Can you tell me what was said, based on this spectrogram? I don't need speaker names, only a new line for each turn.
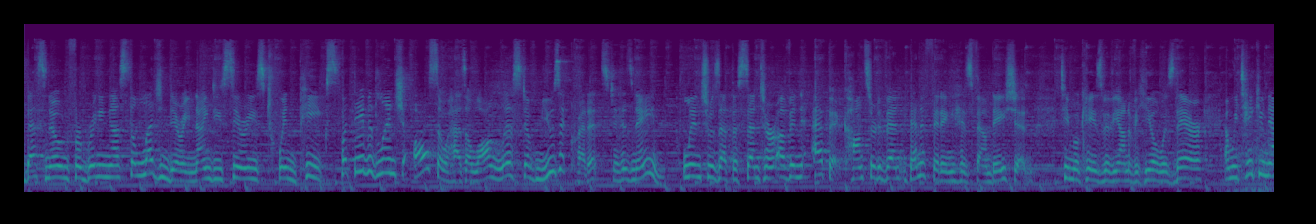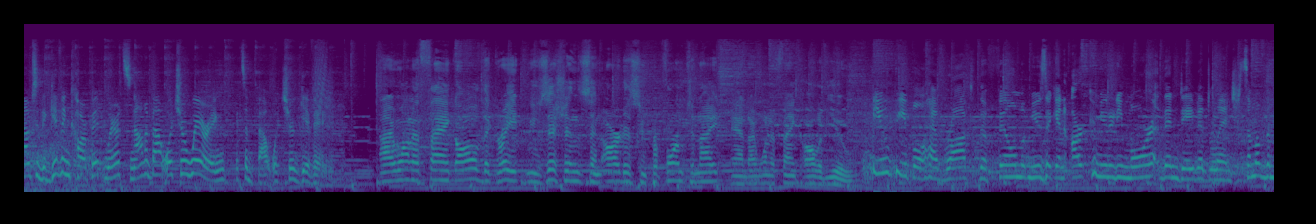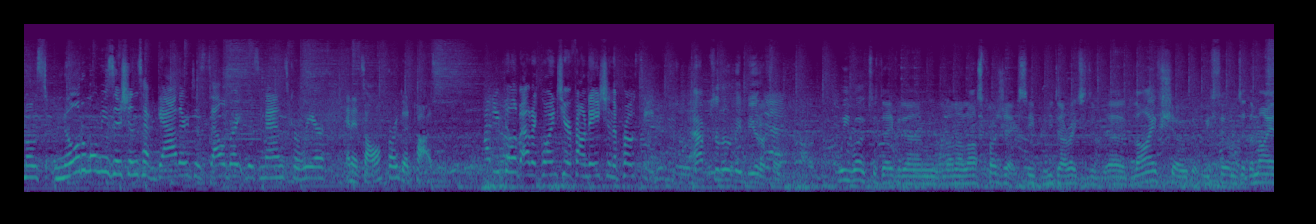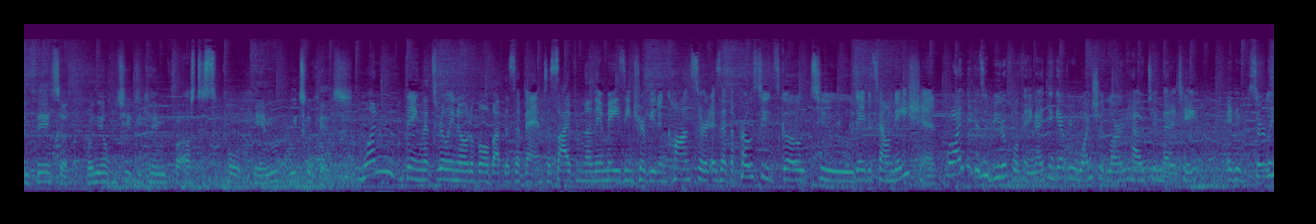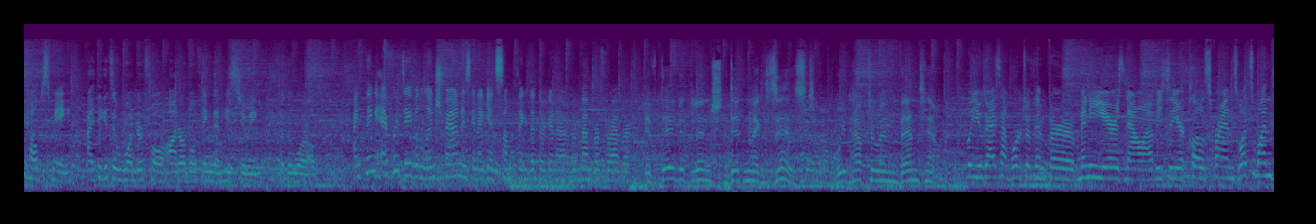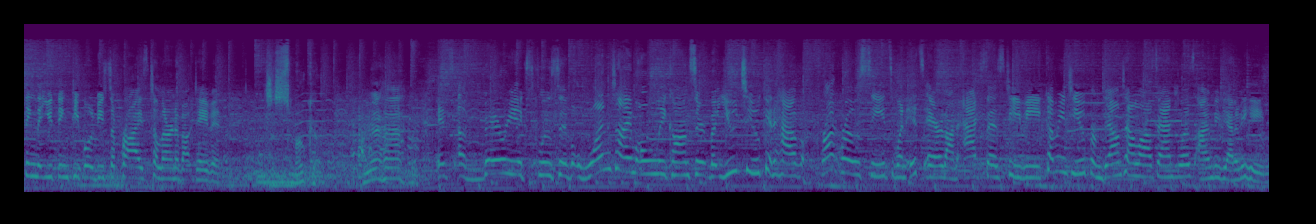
best known for bringing us the legendary 90s series Twin Peaks, but David Lynch also has a long list of music credits to his name. Lynch was at the center of an epic concert event benefiting his foundation. Team OK's Viviana Vihil was there, and we take you now to the giving carpet where it's not about what you're wearing, it's about what you're giving.
I want to thank all the great musicians and artists who performed tonight, and I want to thank all of you.
Few people have rocked the film, music, and art community more than David Lynch. Some of the most notable musicians have gathered to celebrate this man's career, and it's all for a good cause. How do you feel about it going to your foundation, the proceeds?
Absolutely beautiful.
Yeah.
We worked with David um, on our last projects. He, he directed a uh, live show that we filmed at the Mayan Theatre. When the opportunity came for us to support him, we took it.
One thing that's really notable about this event, aside from the, the amazing tribute and concert, is that the proceeds go to David's foundation.
Well, I think it's a beautiful thing. I think everyone should learn how to meditate. It certainly helps me. I think it's a wonderful, honorable thing that he's doing for the world.
I think every David Lynch fan is going to get something that they're going to remember forever.
If David Lynch didn't exist, we'd have to invent him.
Well, you guys have worked with him for many years now. Obviously, you're close friends. What's one thing that you think people would be surprised to learn about David?
He's a smoker.
it's a very exclusive, one-time only concert, but you too can have front row seats when it's aired on AXS TV. Coming to you from downtown Los Angeles, I'm Viviana Vihil.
